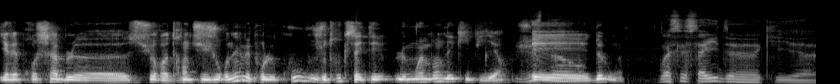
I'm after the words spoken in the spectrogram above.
irréprochable euh, sur 38 journées, mais pour le coup, je trouve que ça a été le moins bon de l'équipe hier. Juste, et de loin. Wesley Saïd euh, qui, euh,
